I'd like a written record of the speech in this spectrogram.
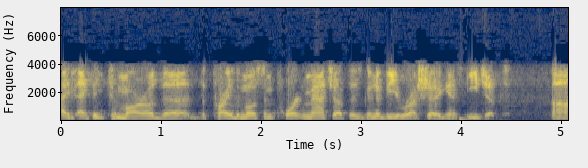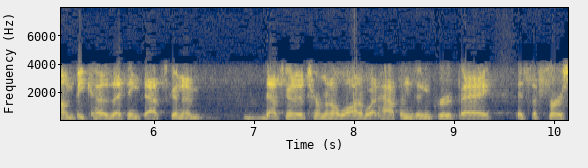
I, I think tomorrow the, the probably the most important matchup is going to be Russia against Egypt um, because I think that's going to that's going to determine a lot of what happens in Group A. It's the first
